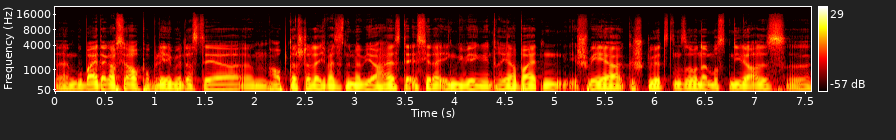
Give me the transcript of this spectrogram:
Ähm, wobei, da gab es ja auch Probleme, dass der ähm, Hauptdarsteller, ich weiß jetzt nicht mehr, wie er heißt, der ist ja da irgendwie wegen den Dreharbeiten schwer gestürzt und so und dann mussten die da alles äh,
